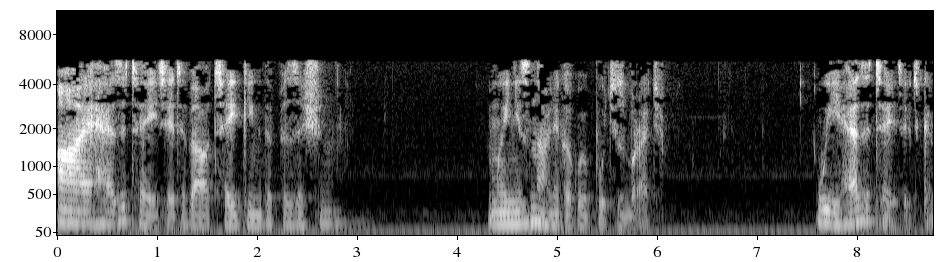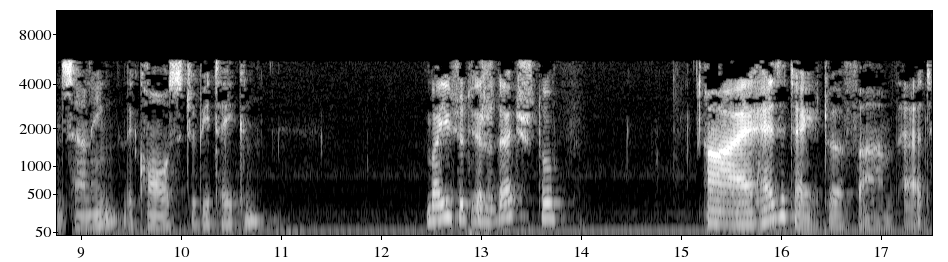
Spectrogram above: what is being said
I hesitated about taking the position. Мы не знали, какой путь избрать. We hesitated concerning the course to be taken. Боюсь утверждать, что I hesitate to affirm that.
